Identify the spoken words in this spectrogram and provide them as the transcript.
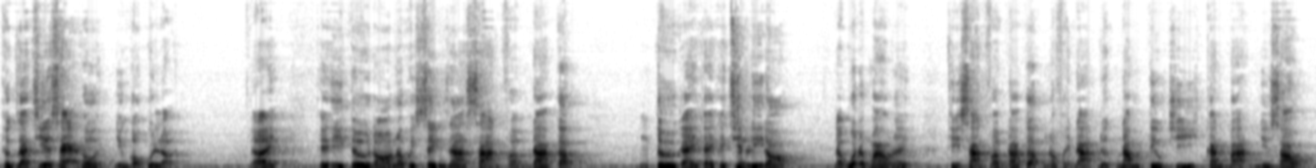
Thực ra chia sẻ thôi nhưng có quyền lợi. Đấy thế thì từ đó nó mới sinh ra sản phẩm đa cấp. Từ cái cái cái triết lý đó là word of mouth đấy thì sản phẩm đa cấp nó phải đạt được 5 tiêu chí căn bản như sau.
